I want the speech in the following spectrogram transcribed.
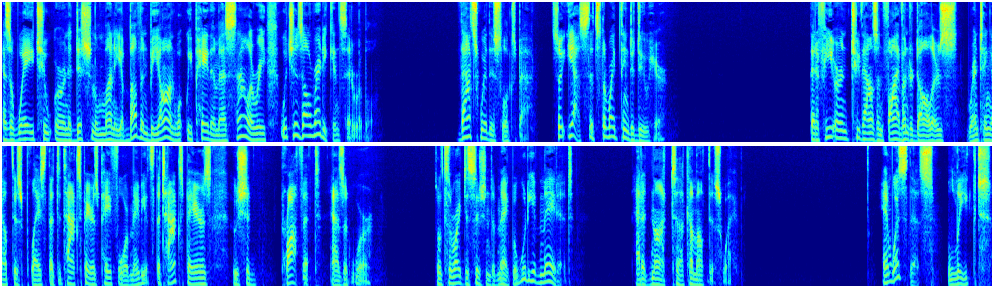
as a way to earn additional money above and beyond what we pay them as salary, which is already considerable. That's where this looks bad. So, yes, it's the right thing to do here. That if he earned $2,500 renting out this place that the taxpayers pay for, maybe it's the taxpayers who should profit, as it were. So it's the right decision to make. But would he have made it had it not uh, come out this way? And was this leaked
